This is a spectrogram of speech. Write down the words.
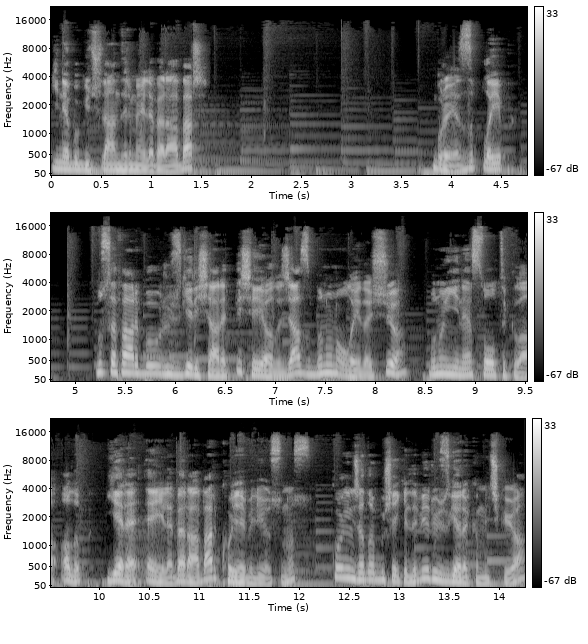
Yine bu güçlendirme ile beraber buraya zıplayıp bu sefer bu rüzgar işaretli şeyi alacağız. Bunun olayı da şu. Bunu yine sol tıkla alıp yere E ile beraber koyabiliyorsunuz. Koyunca da bu şekilde bir rüzgar akımı çıkıyor.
